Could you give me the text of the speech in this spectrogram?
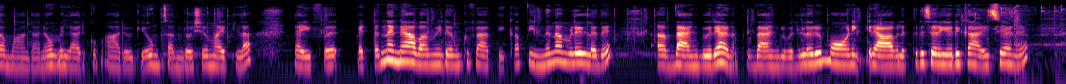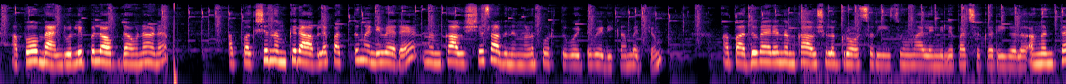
സമാധാനവും എല്ലാവർക്കും ആരോഗ്യവും സന്തോഷവുമായിട്ടുള്ള ലൈഫ് പെട്ടെന്ന് തന്നെ ആവാൻ വേണ്ടി നമുക്ക് പ്രാർത്ഥിക്കാം. പിന്നെ നമ്മളുള്ളത് ബാംഗ്ലൂരാണ്. അപ്പോൾ ബാംഗ്ലൂരിലൊരു മോർണിംഗ് രാവിലത്തെ ഒരു ചെറിയൊരു കാഴ്ചയാണ്. അപ്പോൾ ബാംഗ്ലൂരിൽ ഇപ്പോൾ ലോക്ക്ഡൗൺ ആണ്. പക്ഷെ നമുക്ക് രാവിലെ പത്ത് മണി വരെ നമുക്ക് ആവശ്യ സാധനങ്ങൾ പുറത്ത് പോയിട്ട് മേടിക്കാൻ പറ്റും. അപ്പോൾ അതുവരെ നമുക്ക് ആവശ്യമുള്ള ഗ്രോസറീസും അല്ലെങ്കിൽ പച്ചക്കറികൾ അങ്ങനത്തെ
